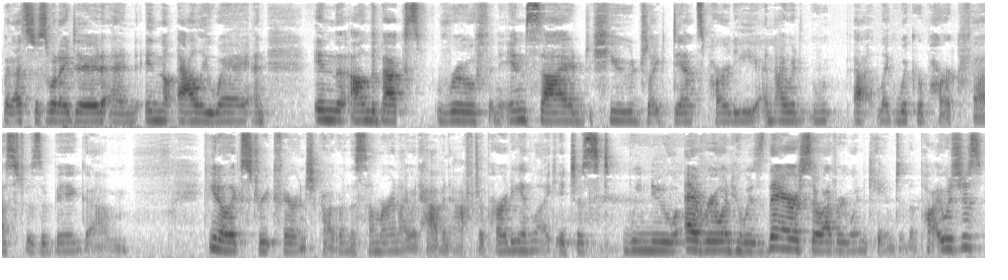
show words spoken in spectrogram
But that's just what i did and in the alleyway and in the on the back roof and inside huge like dance party. And i would at like wicker park fest was a big um you know, like street fair in Chicago in the summer, and I would have an after party, and like it just, we knew everyone who was there, so everyone came to the party. It was just,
